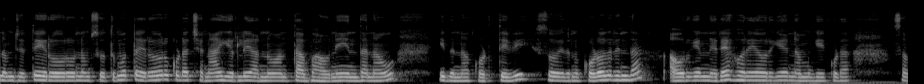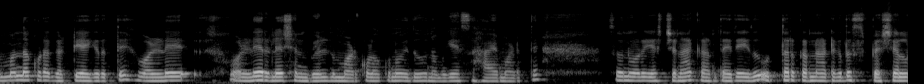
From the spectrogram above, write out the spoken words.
ನಮ್ಮ ಜೊತೆ ಇರೋರು ನಮ್ಮ ಸುತ್ತಮುತ್ತ ಇರೋರು ಕೂಡ ಚೆನ್ನಾಗಿರಲಿ ಅನ್ನುವಂಥ ಭಾವನೆಯಿಂದ ನಾವು ಇದನ್ನು ಕೊಡ್ತೀವಿ. ಸೊ ಇದನ್ನು ಕೊಡೋದ್ರಿಂದ ಅವ್ರಿಗೆ ನೆರೆಹೊರೆಯವ್ರಿಗೆ ನಮಗೆ ಕೂಡ ಸಂಬಂಧ ಕೂಡ ಗಟ್ಟಿಯಾಗಿರುತ್ತೆ. ಒಳ್ಳೆ ಒಳ್ಳೆ ರಿಲೇಷನ್ ಬಿಲ್ಡ್ ಮಾಡ್ಕೊಳ್ಳೋಕ್ಕೂ ಇದು ನಮಗೆ ಸಹಾಯ ಮಾಡುತ್ತೆ. ಸೊ ನೋಡಿ ಎಷ್ಟು ಚೆನ್ನಾಗಿ ಕಾಣ್ತಾ ಇದೆ. ಇದು ಉತ್ತರ ಕರ್ನಾಟಕದ ಸ್ಪೆಷಲ್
